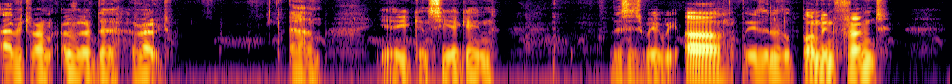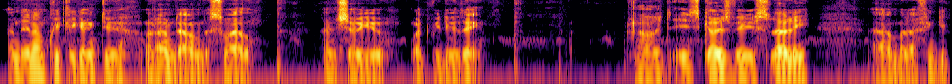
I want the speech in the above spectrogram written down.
have it run over the road. Um, yeah you can see again this is where we are. There's a little pond in front and then I'm quickly going to run down the swale and show you what we do there. Now it goes very slowly um, but I think it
